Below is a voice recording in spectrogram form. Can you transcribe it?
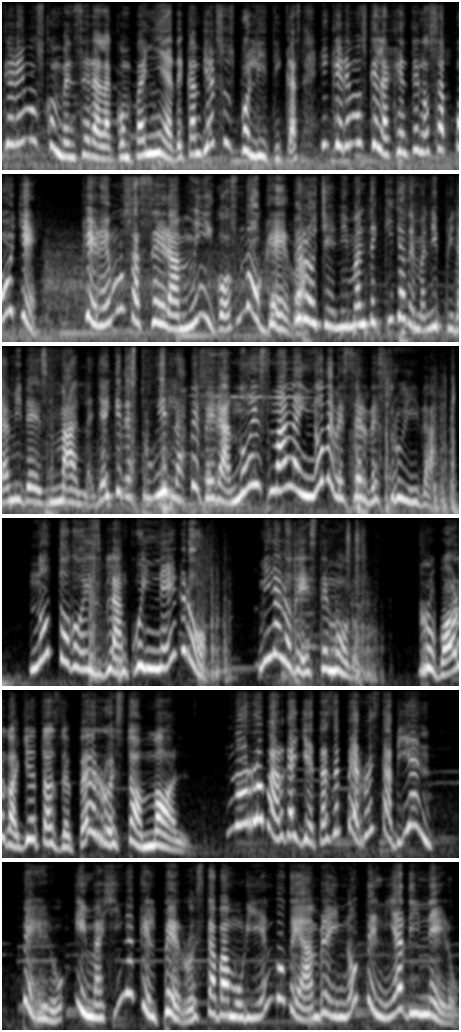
Queremos convencer a la compañía de cambiar sus políticas y queremos que la gente nos apoye. Queremos hacer amigos, no guerra. Pero Jenny, mantequilla de maní pirámide es mala y hay que destruirla. Pepera no es mala y no debe ser destruida. No todo es blanco y negro. Míralo de este modo. Robar galletas de perro está mal. No robar galletas de perro está bien. Pero imagina que el perro estaba muriendo de hambre y no tenía dinero.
